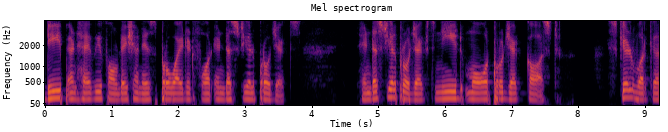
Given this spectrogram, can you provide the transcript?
Deep and heavy foundation is provided for industrial projects. Industrial projects need more project cost. Skilled worker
